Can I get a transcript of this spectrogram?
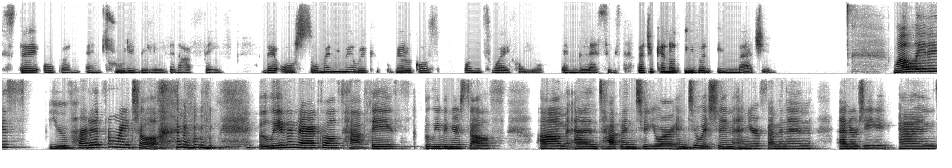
stay open and truly believe and have faith. There are so many mirac- miracles on its way for you and blessings that you cannot even imagine. Well, ladies, you've heard it from Rachel. believe in miracles, have faith, believe in yourself, um, and tap into your intuition and your feminine energy. And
